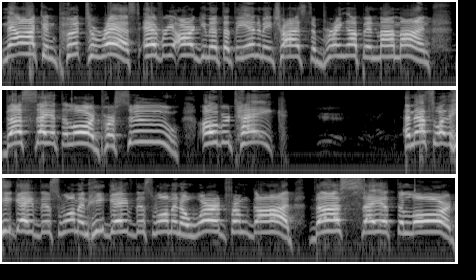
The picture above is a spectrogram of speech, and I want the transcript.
Now I can put to rest every argument that the enemy tries to bring up in my mind. Thus saith the Lord pursue, overtake. And that's what he gave this woman. He gave this woman a word from God. Thus saith the Lord,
